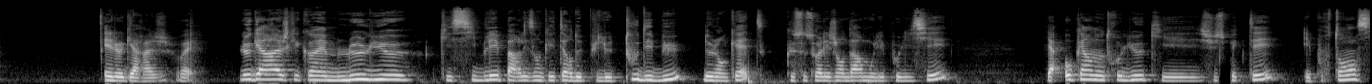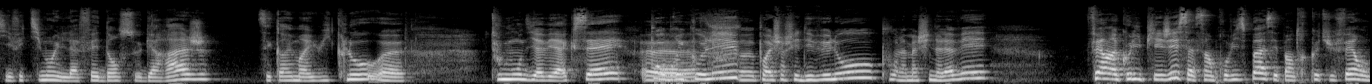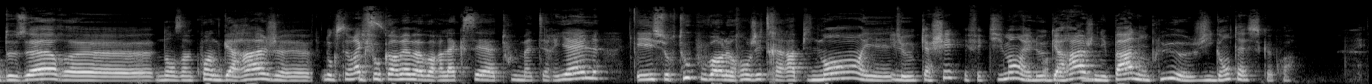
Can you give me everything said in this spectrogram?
Et le garage, ouais. Le garage qui est quand même le lieu qui est ciblé par les enquêteurs depuis le tout début de l'enquête, que ce soit les gendarmes ou les policiers. Il n'y a aucun autre lieu qui est suspecté. Et pourtant, si effectivement il l'a fait dans ce garage, c'est quand même un huis clos. euh, tout le monde y avait accès. Pour euh, bricoler, euh, pour aller chercher des vélos, pour la machine à laver. Faire un colis piégé, ça s'improvise pas. C'est pas un truc que tu fais en deux heures euh, dans un coin de garage. Donc c'est vrai Il que faut quand même avoir l'accès à tout le matériel et surtout pouvoir le ranger très rapidement et, Et le cacher, effectivement. Et le garage n'est pas non plus euh, gigantesque, quoi.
